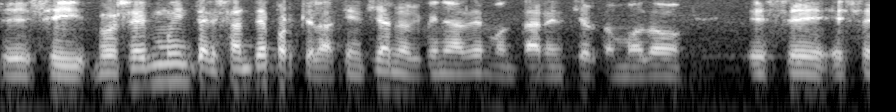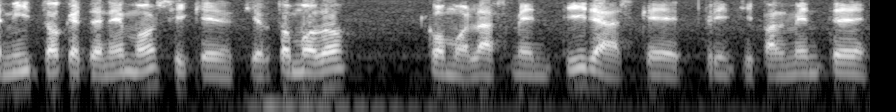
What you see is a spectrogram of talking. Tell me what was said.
Eh, sí, pues es muy interesante porque la ciencia nos viene a desmontar en cierto modo ese, ese mito que tenemos y que en cierto modo, como las mentiras que principalmente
